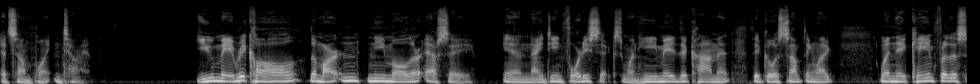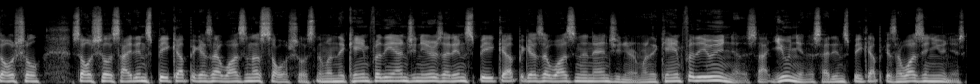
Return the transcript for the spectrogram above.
at some point in time. You may recall the Martin Niemöller essay in 1946 when he made the comment that goes something like, when they came for the social socialists, I didn't speak up because I wasn't a socialist. And when they came for the engineers, I didn't speak up because I wasn't an engineer. And when they came for the unionists, I, unionists, I didn't speak up because I wasn't a unionist.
